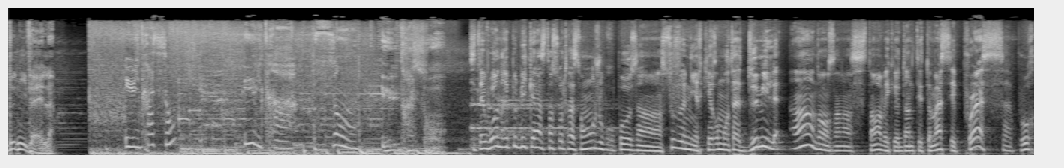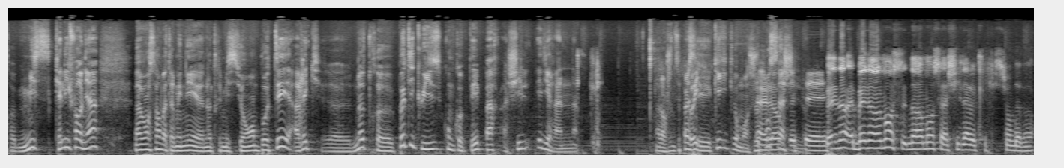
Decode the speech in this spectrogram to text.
de Nivelles. Ultrason. Ultra. Son. Ultrason. C'était One Republic à l'instant sur Ultrason. Je vous propose un souvenir qui remonte à 2001 dans un instant avec Dante Thomas et Press pour Miss California. Mais avant ça, on va terminer notre émission en beauté avec euh, notre petit quiz concocté par Achille et Diran. Alors, je ne sais pas Oui. c'est qui qui commence. Je pense Alors, à Achille. Ben, non- ben, normalement, c'est- normalement, c'est Achille avec les questions d'abord.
